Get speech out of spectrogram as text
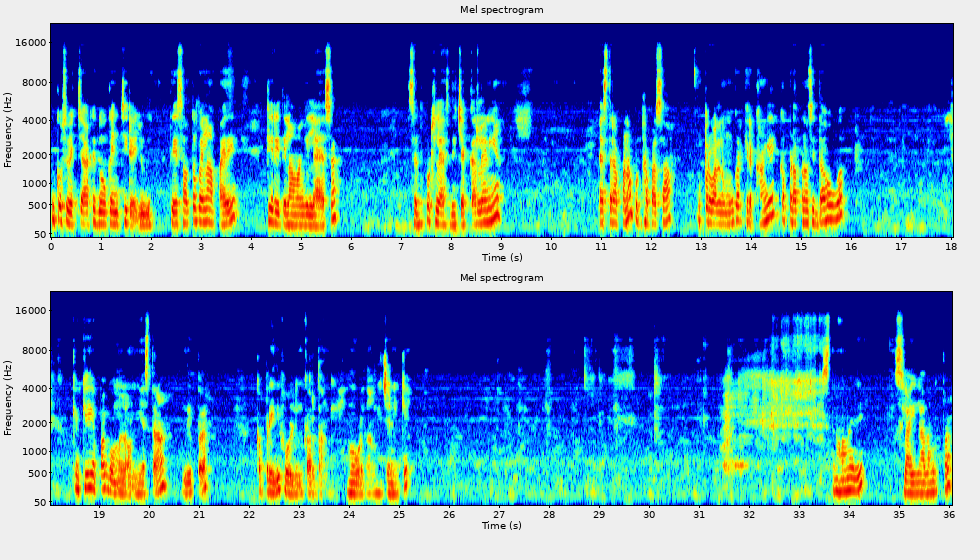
ਕੁਛ ਵਿੱਚ ਆ ਕੇ 2 ਇੰਚ ਹੀ ਰਹਿ ਜੂਗੀ। ਤੇ ਸਭ ਤੋਂ ਪਹਿਲਾਂ ਆਪਾਂ ਇਹਦੇ ਘੇਰੇ ਤੇ ਲਾਵਾਂਗੇ ਲੈਸ। ਸਿੱਧ ਪੁੱਠ ਲੈਸ ਦੀ ਚੈੱਕ ਕਰ ਲੈਣੀ ਹੈ ਇਸ ਤਰ੍ਹਾਂ ਆਪਾਂ ਨਾ ਪੁੱਠਾ ਪਾਸਾ ਉੱਪਰ ਵੱਲ ਨੂੰ ਮੂੰਹ ਕਰਕੇ ਰੱਖਾਂਗੇ। ਕੱਪੜਾ ਆਪਣਾ ਸਿੱਧਾ ਹੋਊਗਾ। ਕਿਉਂਕਿ ਆਪਾਂ ਗੁੰਮ ਲਾਉਣੀ ਹੈ ਇਸ ਤਰ੍ਹਾਂ। ਇਹਦੇ ਉੱਪਰ ਕੱਪੜੇ ਦੀ ਫੋਲਡਿੰਗ ਕਰ ਦਾਂਗੇ, ਮੋੜ ਦਾਂਗੇ ਜਾਣੀ ਕਿ। ਇਸ ਤਰ੍ਹਾਂ ਹੁਣ ਇਹਦੇ। ਸਿਲਾਈ ਲਾ ਦਾਂਗੇ ਉੱਪਰ।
